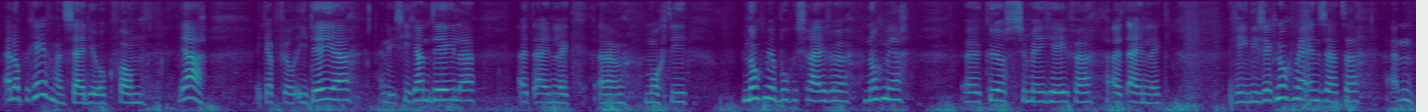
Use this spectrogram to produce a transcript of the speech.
En op een gegeven moment zei hij ook van... Ja, ik heb veel ideeën. En die is hij gaan delen. Uiteindelijk uh, mocht hij nog meer boeken schrijven, nog meer uh, cursussen meegeven. Uiteindelijk ging hij zich nog meer inzetten. En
